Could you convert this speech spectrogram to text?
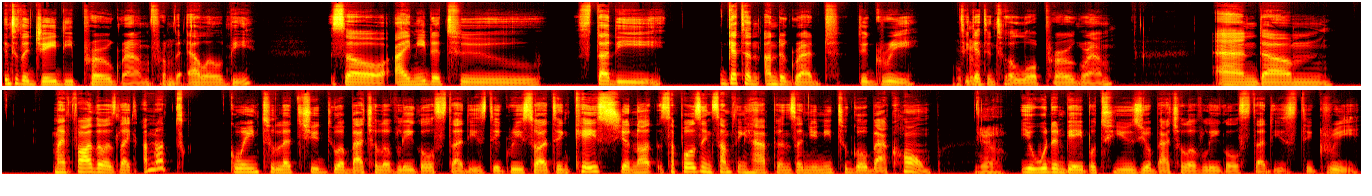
into the JD program from the LLB. So I needed to study, get an undergrad degree to get into a law program, and um, my father was like, "I'm not going to let you do a bachelor of legal studies degree so that in case you're not supposing something happens and you need to go back home Yeah. you wouldn't be able to use your bachelor of legal studies degree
